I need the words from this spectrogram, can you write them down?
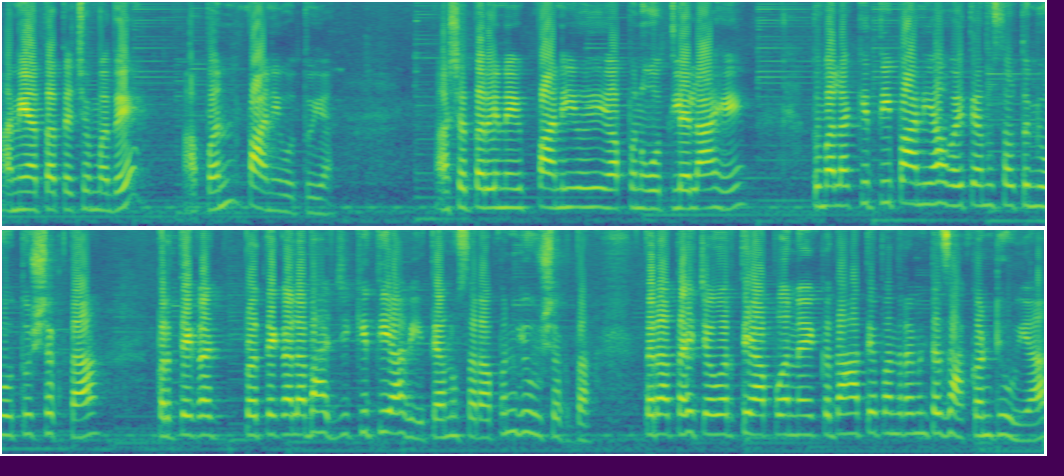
आणि आता त्याच्यामध्ये आपण पाणी ओतूया. अशा तऱ्हेने पाणी आपण ओतलेलं आहे. तुम्हाला किती पाणी हवं आहे त्यानुसार तुम्ही ओतू शकता. प्रत्येका प्रत्येकाला भाजी किती हवी त्यानुसार आपण घेऊ शकता. तर आता ह्याच्यावरती आपण एक दहा ते पंधरा मिनटं झाकण ठेवूया.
